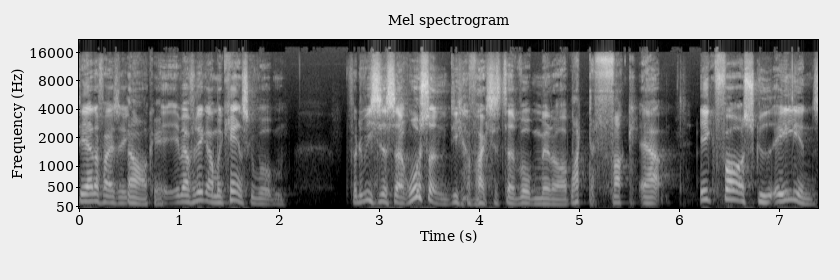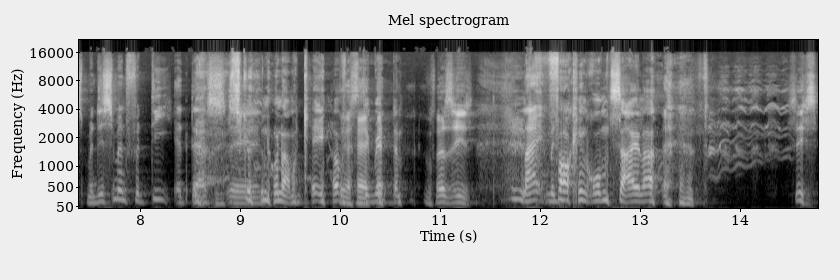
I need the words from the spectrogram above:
det er der faktisk ikke. Nå, okay. I hvert fald ikke amerikanske våben. For det viser sig, at russerne, de har faktisk taget våben med derop. What the fuck? Ja, ikke for at skyde aliens, men det er simpelthen fordi, at deres... Skød nogle amerikanere, hvis det med dem. præcis. Nej, men Fucking rumsejler. præcis.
